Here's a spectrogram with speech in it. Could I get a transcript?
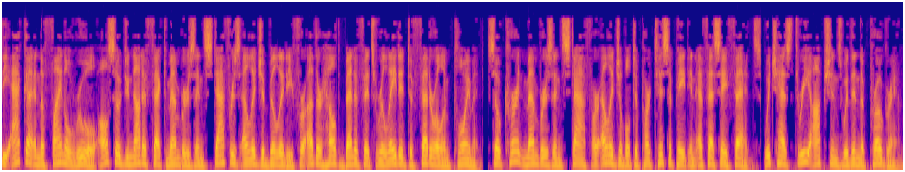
The ACA and the final rule also do not affect members and staffers' eligibility for other health benefits related to federal employment, so current members and staff are eligible to participate in FSA Feds which has three options within the program,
